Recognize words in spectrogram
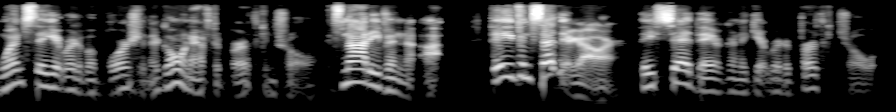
Once they get rid of abortion, they're going after birth control. It's not even, uh, they even said they are. They said they are going to get rid of birth control.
